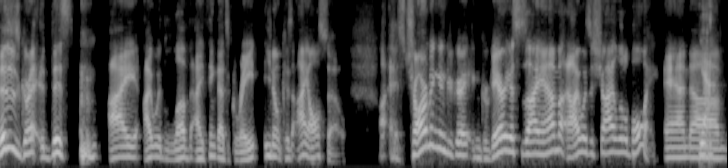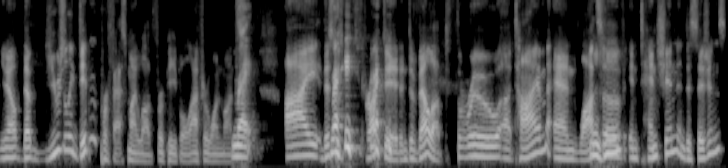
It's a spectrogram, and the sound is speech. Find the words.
this is great. This I I would love I think that's great. You know, cuz I also uh, as charming and, gre- and gregarious as I am, I was a shy little boy and um, Yeah. you know, that usually didn't profess my love for people after 1 month. right. I this Right, was right. constructed and developed through uh, time and lots Mhm. of intention and decisions.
